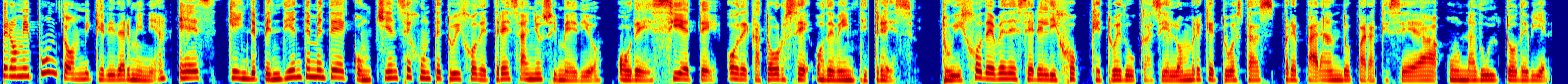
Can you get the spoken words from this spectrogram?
Pero mi punto, mi querida Herminia, es que independientemente de con quién se junte tu hijo de tres años y medio, o de siete, o de catorce, o de veintitrés, tu hijo debe de ser el hijo que tú educas y el hombre que tú estás preparando para que sea un adulto de bien.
